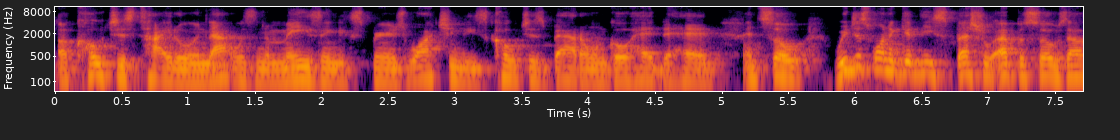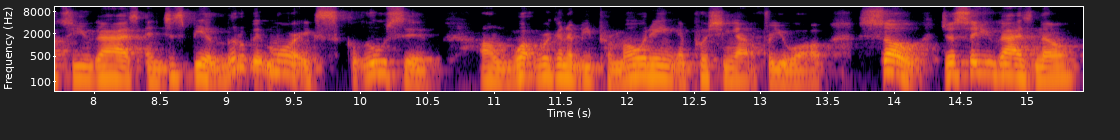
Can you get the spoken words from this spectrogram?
a coach's title, and that was an amazing experience watching these coaches battle and go head to head. And so we just want to give these special episodes out to you guys and just be a little bit more exclusive on what we're going to be promoting and pushing out for you all. So, just so you guys know,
